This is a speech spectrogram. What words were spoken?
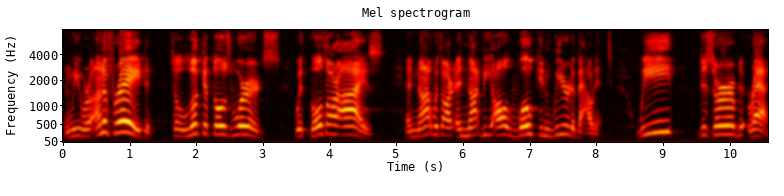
And we were unafraid to look at those words with both our eyes and not with our and not be all woke and weird about it. We deserved wrath.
